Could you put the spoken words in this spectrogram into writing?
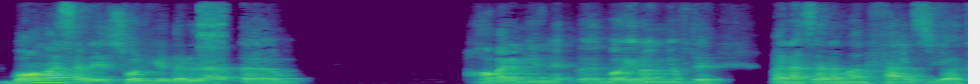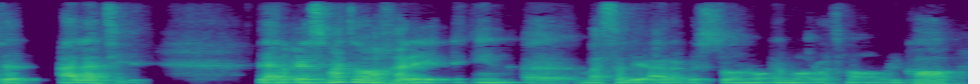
با مسئله صلحی که داره در خاورمیانه با ایران میفته به نظر من فرضیات غلطیه. در قسمت آخر این مسئله عربستان و امارات و آمریکا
